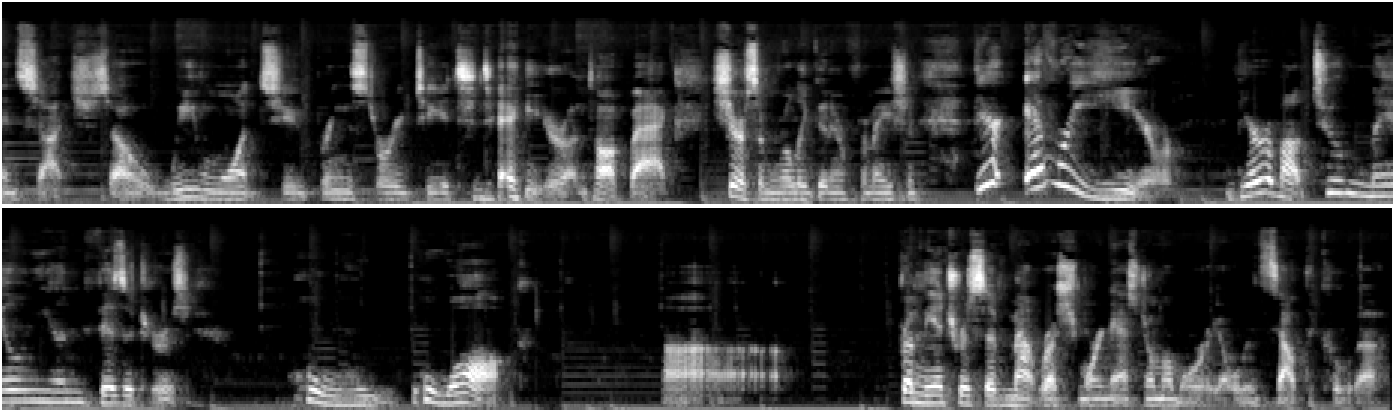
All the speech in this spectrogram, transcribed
and such. So we want to bring the story to you today here on Talkback, share some really good information. There every year there are about two million visitors who who walk. Uh, from the entrance of Mount Rushmore National Memorial in South Dakota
